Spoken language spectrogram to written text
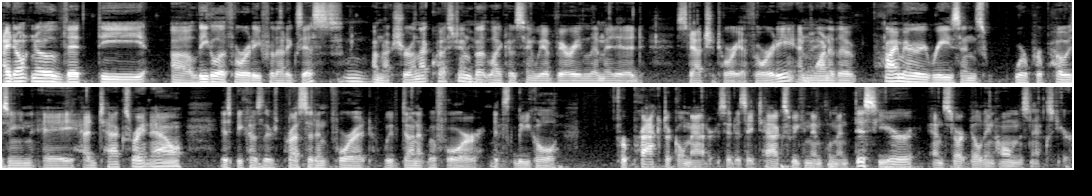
I don't know that the uh, legal authority for that exists. I'm not sure on that question, but like I was saying, we have very limited statutory authority. And one of the primary reasons we're proposing a head tax right now is because there's precedent for it. We've done it before, it's legal. For practical matters, it is a tax we can implement this year and start building homes next year.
